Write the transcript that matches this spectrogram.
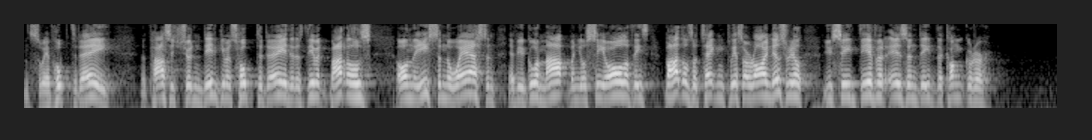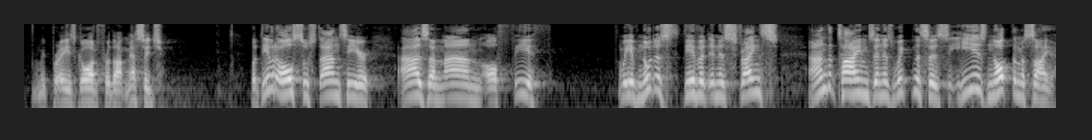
And so we have hope today. The passage should indeed give us hope today that as David battles on the east and the west. And if you go a map and you'll see all of these battles are taking place around Israel, you see David is indeed the conqueror. And we praise God for that message. But David also stands here as a man of faith. We have noticed David in his strengths and at times in his weaknesses. He is not the Messiah.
